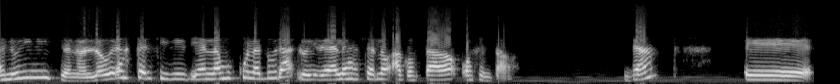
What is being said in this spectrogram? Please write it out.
en un inicio no logras percibir bien la musculatura, lo ideal es hacerlo acostado o sentado. ¿Ya? Eh,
